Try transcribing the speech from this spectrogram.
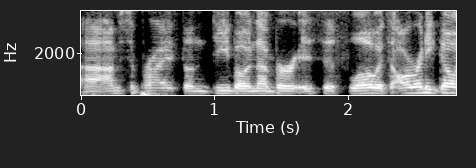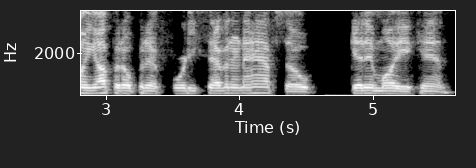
Uh, I'm surprised the Deebo number is this low. It's already going up. It opened at 47 and a half. So get in while you can.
